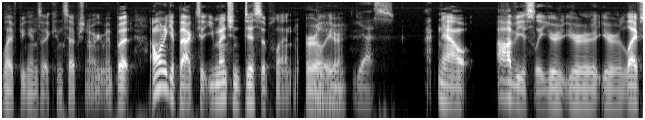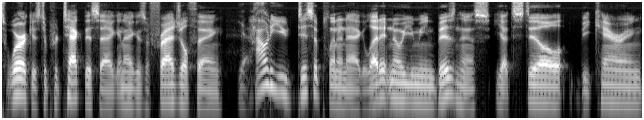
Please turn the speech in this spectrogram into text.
life begins at conception argument, but I want to get back to you mentioned discipline earlier. Mhm, Yes. Now, obviously, your your your life's work is to protect this egg. An egg is a fragile thing. Yes. How do you discipline an egg? Let it know you mean business, yet still be caring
